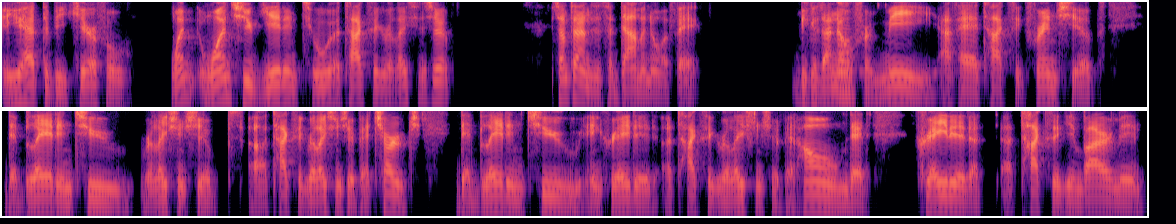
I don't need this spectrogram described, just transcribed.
you have to be careful. When once you get into a toxic relationship, sometimes it's a domino effect. Because I know for Mhm. me, I've had toxic friendships that bled into relationships, uh, toxic relationship at church that bled into and created a toxic relationship at home that created a, a toxic environment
